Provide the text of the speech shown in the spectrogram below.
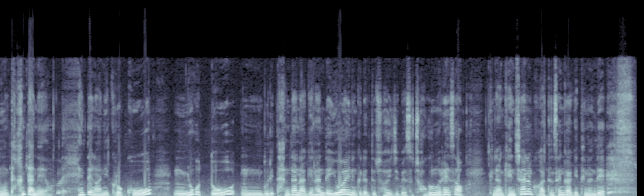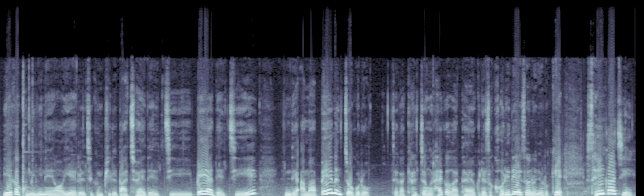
음, 단단해요. 땡땡하니 그렇고 음, 요것도 음, 물이 단단하긴 한데 이 아이는 그래도 저희 집에서 적응을 해서 그냥 괜찮을 것 같은 생각이 드는데 얘가 고민이네요. 얘를 지금 비를 맞춰야 될지 빼야 될지 근데 아마 빼는 쪽으로 제가 결정을 할 것 같아요. 그래서 거리대에서는 이렇게 세 가지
